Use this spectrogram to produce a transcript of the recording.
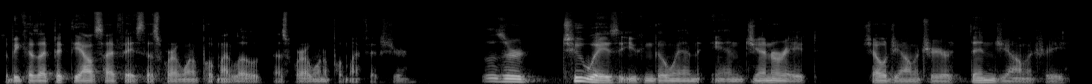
So because I picked the outside face, that's where I want to put my load. That's where I want to put my fixture. Those are two ways that you can go in and generate shell geometry or thin geometry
